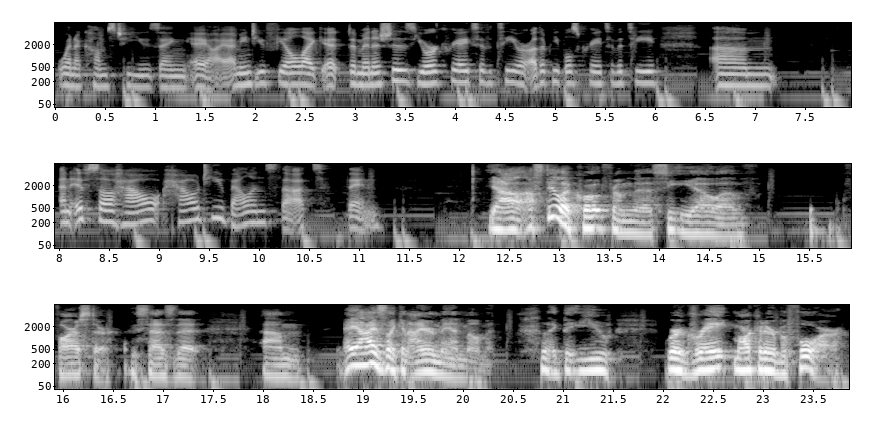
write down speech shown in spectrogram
when it comes to using AI? I mean, do you feel like it diminishes your creativity or other people's creativity? Um, and if so, how how do you balance that then? Yeah, I'll steal a quote from the CEO of Forrester, who says that um, AI is like an Iron Man moment, like that you were a great marketer before,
